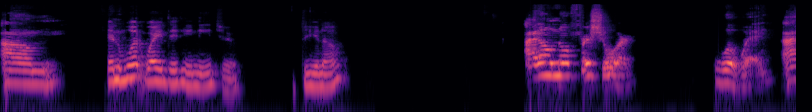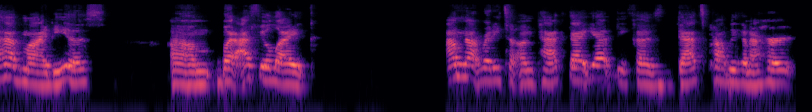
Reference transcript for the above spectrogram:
Um in what way did he need you? Do you know? I don't know for sure what way. I have my ideas. Um, but I feel like I'm not ready to unpack that yet because that's probably going to hurt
